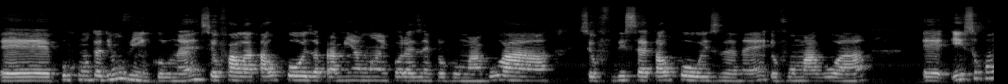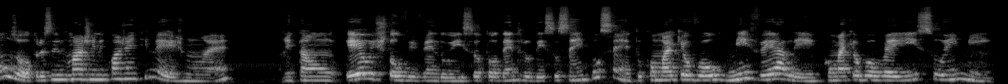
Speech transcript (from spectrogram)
é, por conta de um vínculo, né? Se eu falar tal coisa para minha mãe, por exemplo, eu vou magoar. Se eu disser tal coisa, né, eu vou magoar é, isso com os outros, imagine com a gente mesmo, né? Então, eu estou vivendo isso, eu estou dentro disso 100%. Como é que eu vou me ver ali? Como é que eu vou ver isso em mim?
